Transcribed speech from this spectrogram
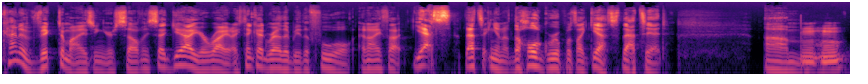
kind of victimizing yourself. he said, "Yeah, you're right. I think I'd rather be the fool." And I thought, "Yes, that's it. you know." The whole group was like, "Yes, that's it." Um, mm-hmm.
